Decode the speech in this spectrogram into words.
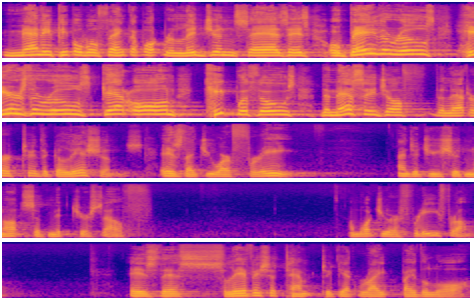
many people will think that what religion says is obey the rules, here's the rules, get on, keep with those. The message of the letter to the Galatians is that you are free and that you should not submit yourself. And what you are free from is this slavish attempt to get right by the law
